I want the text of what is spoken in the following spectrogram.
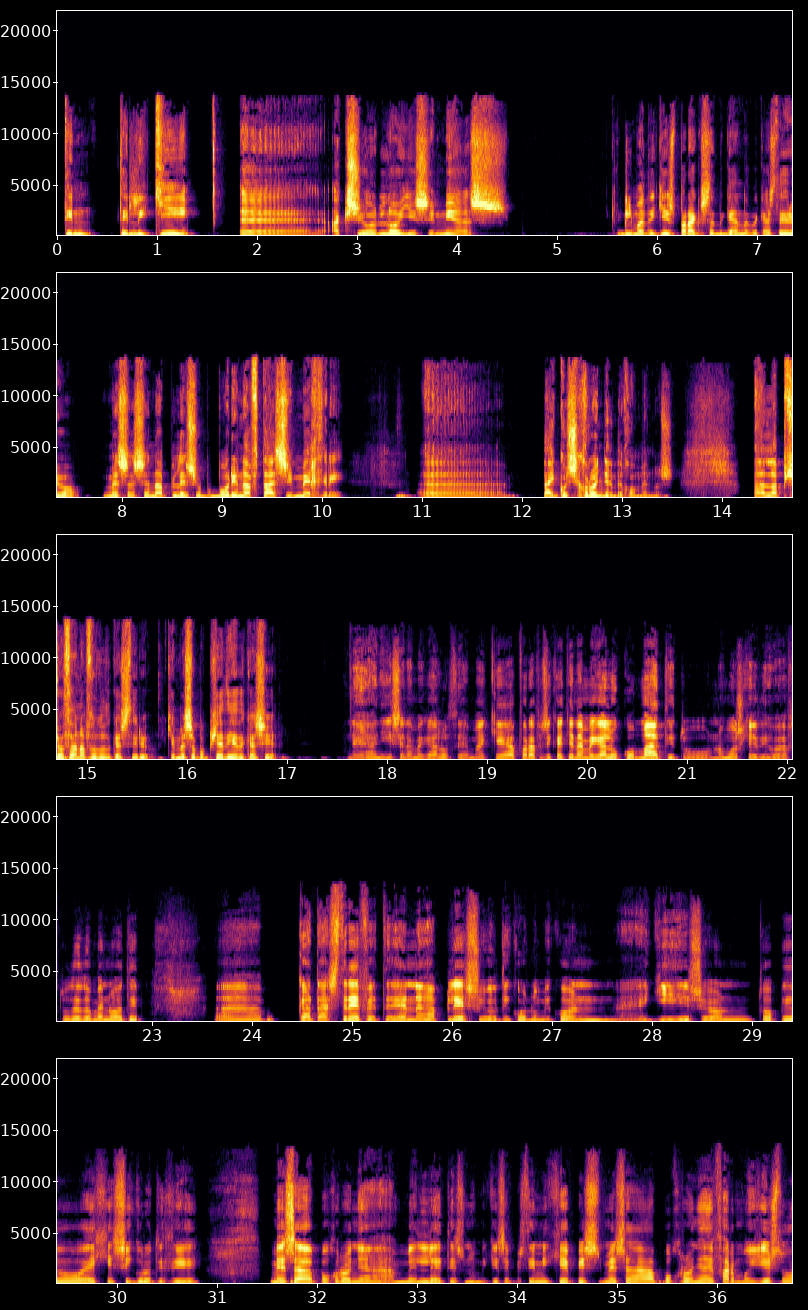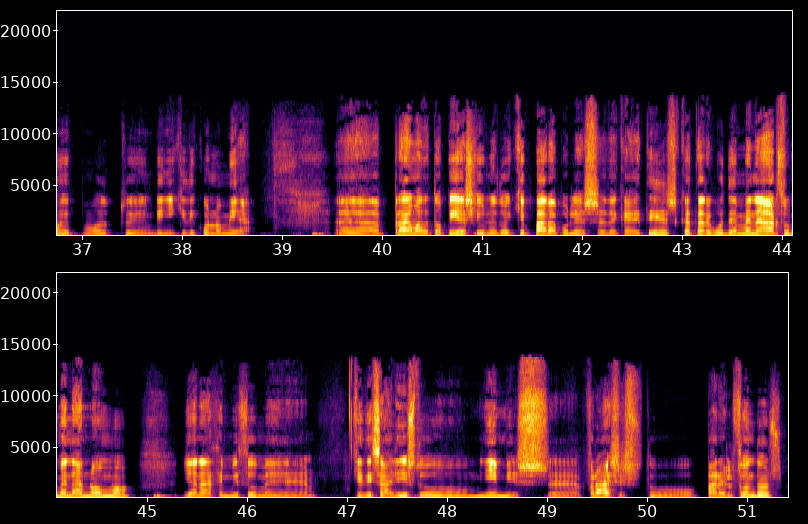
την τελική ε, αξιολόγηση μιας εγκληματικής πράξης θα την κάνει ένα δικαστήριο μέσα σε ένα πλαίσιο που μπορεί να φτάσει μέχρι ε, τα 20 χρόνια ενδεχομένως. Αλλά ποιο θα είναι αυτό το δικαστήριο και μέσα από ποια διαδικασία; Ναι, ανοίγεις ένα μεγάλο θέμα και αφορά φυσικά και ένα μεγάλο κομμάτι του νομοσχεδίου αυτού, δεδομένου ότι ε, καταστρέφεται ένα πλαίσιο δικονομικών εγγυήσεων το οποίο έχει συγκροτηθεί μέσα από χρόνια μελέτης νομικής επιστήμης και επίσης μέσα από χρόνια εφαρμογής του υπό την ποινική δικονομία. Ε, πράγματα τα οποία ισχύουν εδώ και πάρα πολλές δεκαετίες καταργούνται με ένα άρθρο, με ένα νόμο για να θυμηθούμε και τις αλλής του μνήμης ε, φράσεις του παρελθόντος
